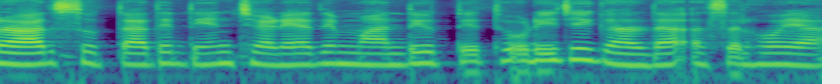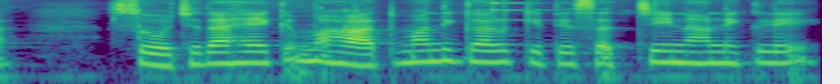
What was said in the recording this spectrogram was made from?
ਰਾਤ ਸੁੱਤਾ ਤੇ ਦਿਨ ਚੜਿਆ ਤੇ ਮਨ ਦੇ ਉੱਤੇ ਥੋੜੀ ਜਿਹੀ ਗੱਲ ਦਾ ਅਸਰ ਹੋਇਆ। ਸੋਚਦਾ ਹੈ ਕਿ ਮਹਾਤਮਾ ਦੀ ਗੱਲ ਕਿਤੇ ਸੱਚੀ ਨਾ ਨਿਕਲੇ।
